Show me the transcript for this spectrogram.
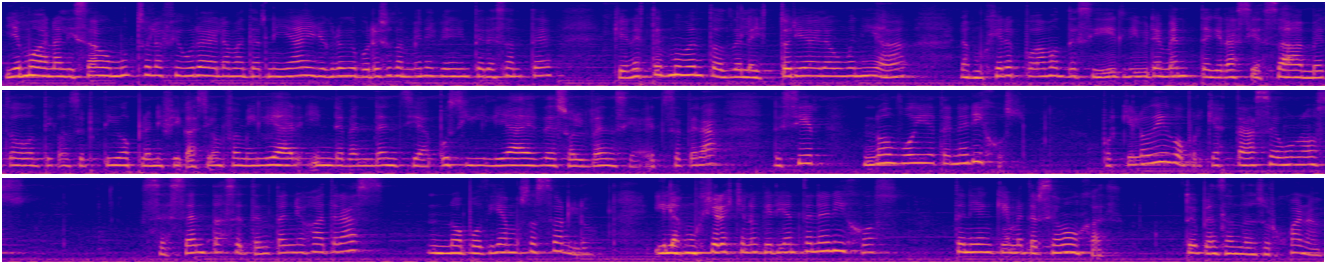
y hemos analizado mucho la figura de la maternidad y yo creo que por eso también es bien interesante que en estos momentos de la historia de la humanidad las mujeres podamos decidir libremente gracias a métodos anticonceptivos, planificación familiar, independencia, posibilidades de solvencia, etcétera, decir no voy a tener hijos. ¿Por qué lo digo? Porque hasta hace unos 60, 70 años atrás no podíamos hacerlo. Y las mujeres que no querían tener hijos tenían que meterse a monjas. Estoy pensando en Sor Juana,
